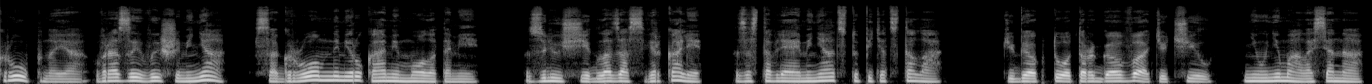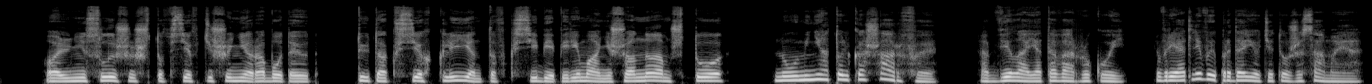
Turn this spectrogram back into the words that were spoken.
крупная, в разы выше меня, с огромными руками-молотами. Злющие глаза сверкали, заставляя меня отступить от стола. «Тебя кто торговать учил?» — не унималась она. «Аль не слышишь, что все в тишине работают? Ты так всех клиентов к себе переманишь, а нам что?» «Но у меня только шарфы», — обвела я товар рукой. «Вряд ли вы продаете то же самое».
